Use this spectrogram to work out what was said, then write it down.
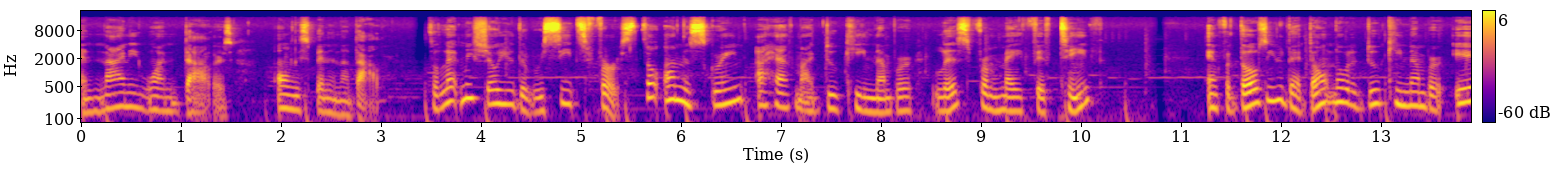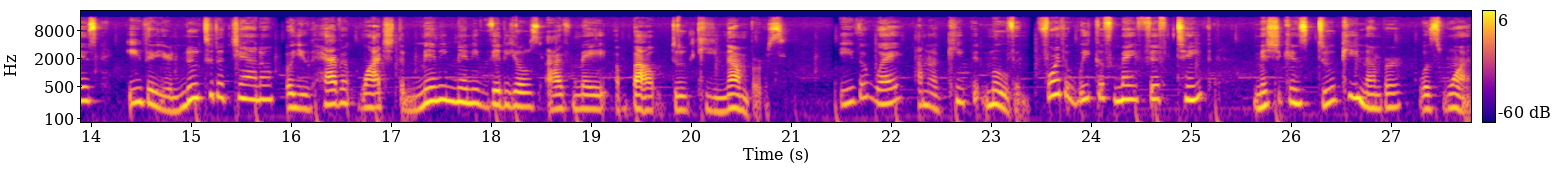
$291, only spending a dollar. So let me show you the receipts first. So on the screen, I have my Dukey number list from May 15th. And for those of you that don't know what a Dukey number is, either you're new to the channel or you haven't watched the many, many videos I've made about Dukey numbers. Either way, I'm going to keep it moving. For the week of May 15th, Michigan's Dukey number was 1.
